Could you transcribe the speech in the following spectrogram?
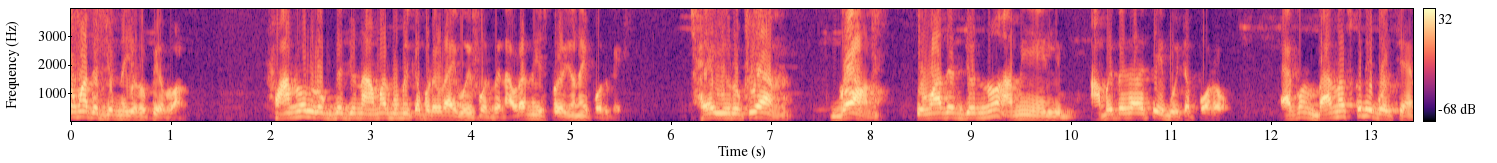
তোমাদের জন্য ইউরোপীয়গণ ফানোর লোকদের জন্য আমার ভূমিকা পড়ে, ওরা এই বই পড়বে না। ওরা নিজ প্রয়োজনেই পড়বে। হ্যাঁ ইউরোপিয়ান গণ, তোমাদের জন্য আমি এই আবেদন আছে এই বইটা পড়ো। এখন বার্মাসকরি বলছেন,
